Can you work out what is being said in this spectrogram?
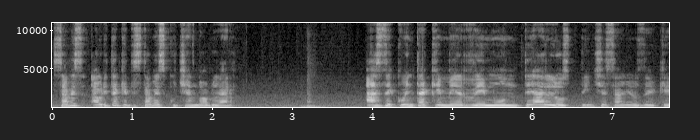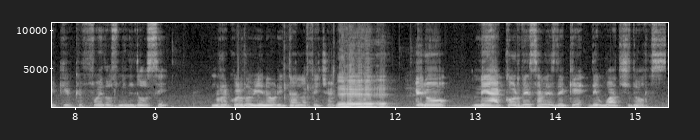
Sabes, ahorita que te estaba escuchando hablar, haz de cuenta que me remonté a los pinches años de, ¿qué, qué, qué fue? ¿2012? No recuerdo bien ahorita la fecha. pero me acordé, ¿sabes de qué? De Watch Dogs.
